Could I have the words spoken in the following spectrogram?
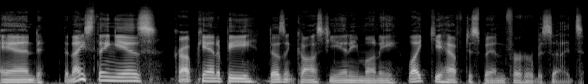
And the nice thing is, crop canopy doesn't cost you any money like you have to spend for herbicides.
